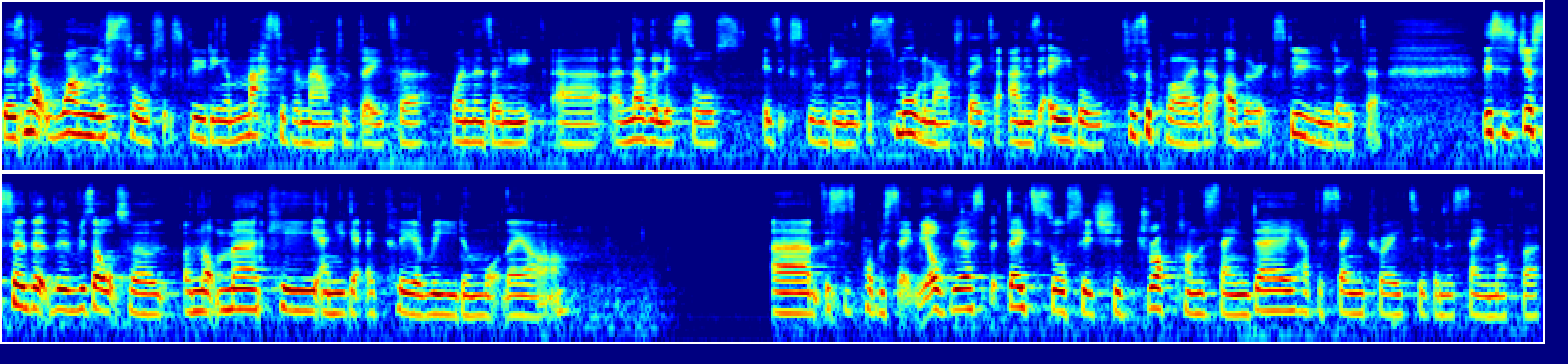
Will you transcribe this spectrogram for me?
there's not one list source excluding a massive amount of data when there's only uh, another list source is excluding a small amount of data and is able to supply that other exclusion data. This is just so that the results are, are not murky and you get a clear read on what they are. Um, this is probably stating the obvious, but data sources should drop on the same day, have the same creative and the same offer.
